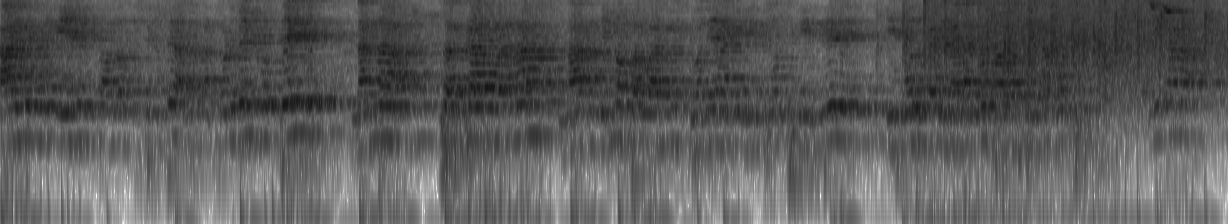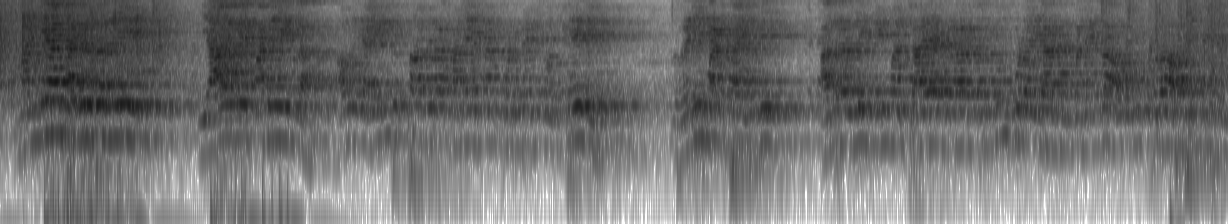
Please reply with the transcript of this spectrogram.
ಕಾರ್ಮಿಕರಿಗೆ ಏನೇನು ಸವಲತ್ತು ಸಿಗುತ್ತೆ ಅದನ್ನ ಕೊಡಬೇಕು ಅಂತೇಳಿ ನನ್ನ ಸರ್ಕಾರವನ್ನ ನಾನು ನಿಮ್ಮ ಪರವಾಗಿ ಧ್ವನಿಯಾಗಿ ನಿಂತ್ಕೊಂತೀನಿ ಈ ಮೂಲಕ ನಿಮ್ಮೆಲ್ಲರಿಗೂ ಭರವಸೆಯನ್ನು ಕೊಡ್ತೀನಿ. ಈಗ ಮಂಡ್ಯ ನಗರದಲ್ಲಿ ಯಾರಿಗೆ ಮನೆ ಇಲ್ಲ. ಅವರಿಗೆ ಐದು ಸಾವಿರ ಮನೆಯನ್ನ ಕೊಡಬೇಕು ಅಂತೇಳಿ ರೆಡಿ ಮಾಡ್ತಾ ಇದ್ವಿ ಅದರಲ್ಲಿ ನಿಮ್ಮ ಛಾಯಾಗ್ರಾಹಕರಿಗೂ ಕೂಡ ಯಾರ ಮನೆ ಇಲ್ಲ ಅವರಿಗೂ ಕೂಡ ಅಪ್ಲಿಕೇಶನ್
